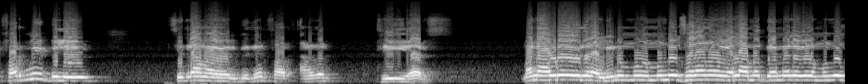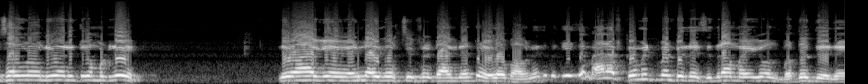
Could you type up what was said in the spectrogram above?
firmly believe Siddaramaiah will be there for another three years ಮನೆ ಅವರೇ ಇದ್ರಲ್ಲಿ ಇನ್ನು ಮು- ಮುಂದಿನ ಸಲನು ಎಲ್ಲ ಮತ್ತೆ ಎಂ ಎಲ್ ಎಗಳು ಮುಂದಿನ ಸಲನು ನೀವೇ ನಿಂತ್ಕೊಂಡ್ಬಿಡ್ರಿ ನೀವು ಹಾಗೆ ಇನ್ನು ಐದು ವರ್ಷ ಚೀಫ್ ಮಿನಿಸ್ಟರ್ ಆಗ್ರಿ ಅಂತ ಹೇಳೋ ಭಾವನೆ ಇದೆ. But is a man of commitment ಇದೆ. ಸಿದ್ದರಾಮಯ್ಯಗೆ ಒಂದು ಬದ್ಧತೆ ಇದೆ.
